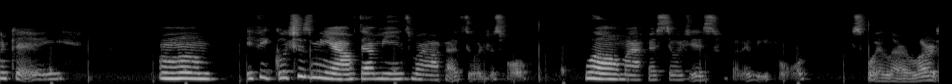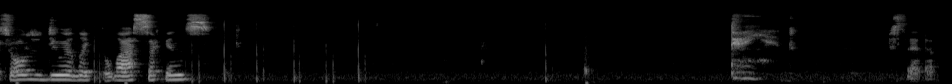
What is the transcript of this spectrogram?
Okay. Um, if it glitches me out, that means my iPad storage is full. Well, my iPad storage is gonna be full. Spoiler alert, so I'll just do it like the last seconds. Dang it. Set up.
